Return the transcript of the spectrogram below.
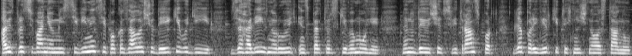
А відпрацювання в місті Вінниці показало, що деякі водії взагалі ігнорують інспекторські вимоги, не надаючи свій транспорт для перевірки технічного стану.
